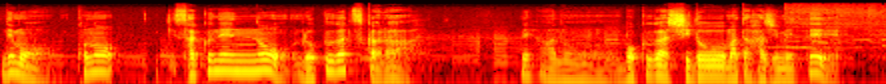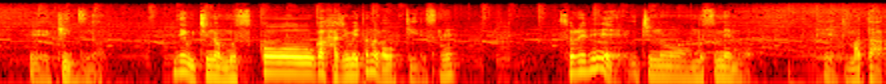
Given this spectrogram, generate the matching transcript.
でもこの昨年の6月からねあの僕が指導をまた始めて、えー、キッズの。でうちの息子が始めたのが大きいですね。それでうちの娘も、えー、とまた、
